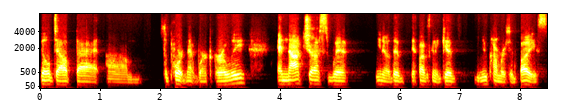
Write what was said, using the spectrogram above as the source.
build out that um, support network early, and not just with, you know, the if I was going to give newcomers advice,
